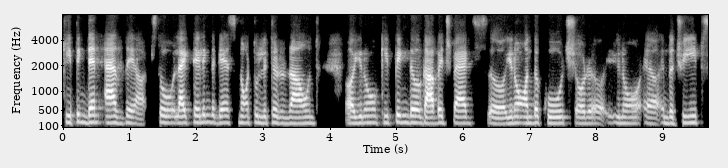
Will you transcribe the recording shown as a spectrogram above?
keeping them as they are so like telling the guests not to litter around uh, you know keeping the garbage bags uh, you know on the coach or uh, you know uh, in the jeeps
